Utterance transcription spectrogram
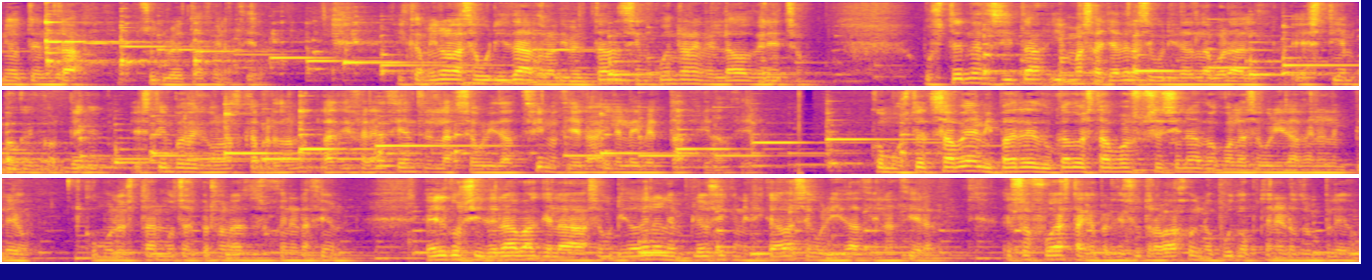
ni obtendrá su libertad financiera. El camino a la seguridad o la libertad se encuentran en el lado derecho. Usted necesita ir más allá de la seguridad laboral. Es tiempo, de, de que conozca perdón, la diferencia entre la seguridad financiera y la libertad financiera. Como usted sabe, mi padre educado estaba obsesionado con la seguridad en el empleo, como lo están muchas personas de su generación. Él consideraba que la seguridad en el empleo significaba seguridad financiera. Eso fue hasta que perdió su trabajo y no pudo obtener otro empleo.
